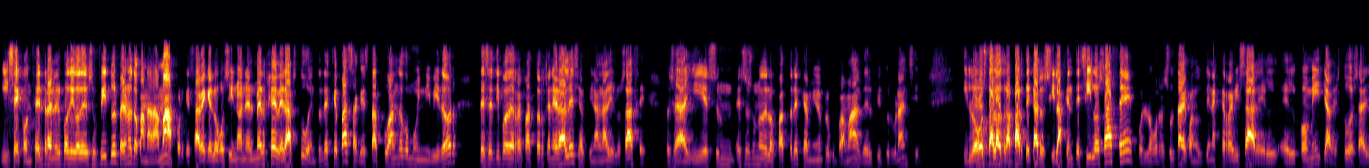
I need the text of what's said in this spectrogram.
y se concentra en el código de su feature, pero no toca nada más, porque sabe que luego si no en el merge verás tú. Entonces, ¿qué pasa? Que está actuando como inhibidor de ese tipo de refactores generales y al final nadie los hace. O sea, y es eso es uno de los factores que a mí me preocupa más del feature branching. Y luego está la otra parte, claro, si la gente sí los hace, pues luego resulta que cuando tú tienes que revisar el, el commit, ya ves tú, o sea,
